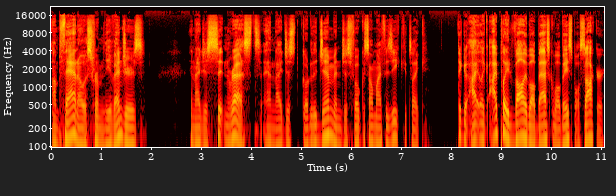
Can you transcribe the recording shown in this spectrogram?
I'm Thanos from the Avengers and I just sit and rest and I just go to the gym and just focus on my physique. It's like think of, I like I played volleyball, basketball, baseball, soccer.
